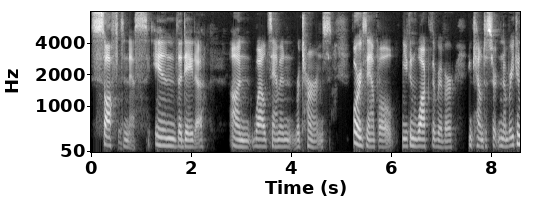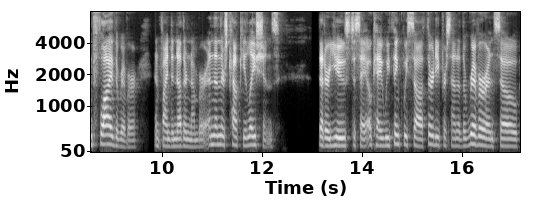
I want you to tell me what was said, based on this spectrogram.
softness in the data on wild salmon returns. For example, you can walk the river and count a certain number. You can fly the river and find another number. And then there's calculations that are used to say, okay, we think we saw 30% of the river. And so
